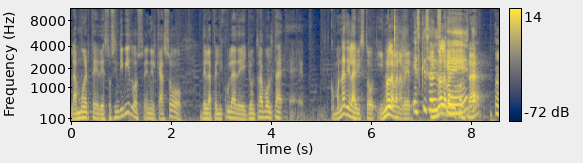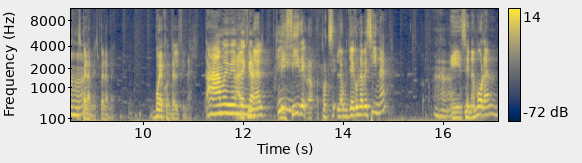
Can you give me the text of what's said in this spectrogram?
la muerte de estos individuos. En el caso de la película de John Travolta, eh, como nadie la ha visto y no la van a ver Es que, y ¿sabes no la van a encontrar, espérame, espérame. Voy a contar el final. Ah, muy bien, Al venga. final decide, porque llega una vecina, eh, se enamoran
